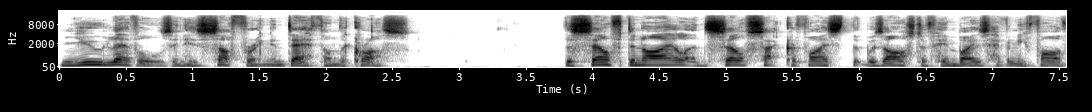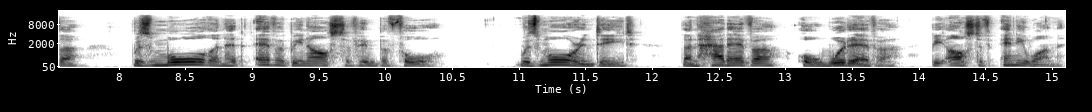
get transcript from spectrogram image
new levels in his suffering and death on the cross. The self denial and self sacrifice that was asked of him by his Heavenly Father was more than had ever been asked of him before, was more indeed than had ever or would ever be asked of anyone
